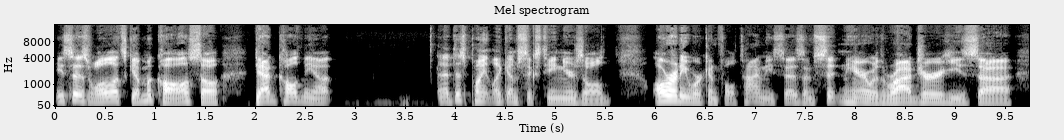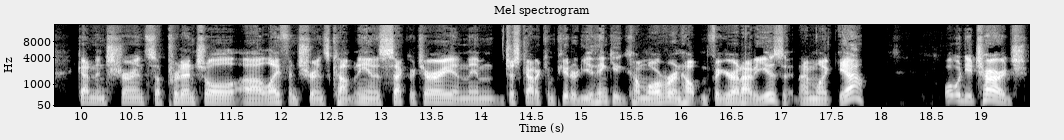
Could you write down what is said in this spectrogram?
He says, Well, let's give him a call. So dad called me up. And at this point, like I'm 16 years old, already working full time. He says, I'm sitting here with Roger. He's uh got an insurance, a Prudential uh, life insurance company, and his secretary, and then just got a computer. Do you think you could come over and help him figure out how to use it? And I'm like, yeah. What would you charge?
